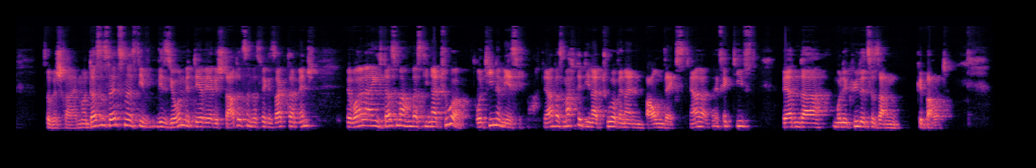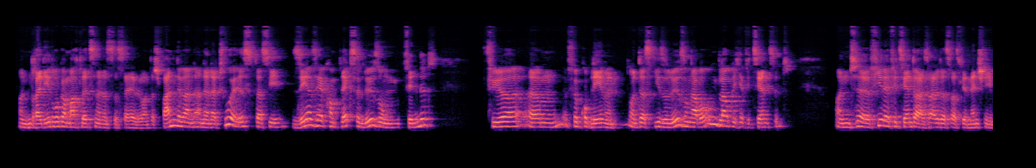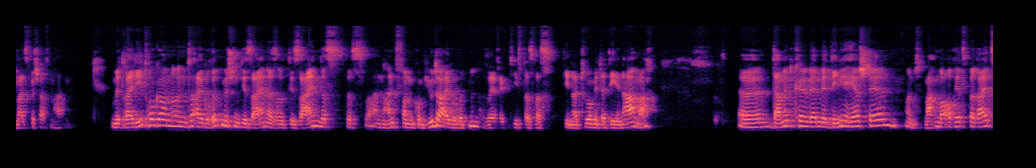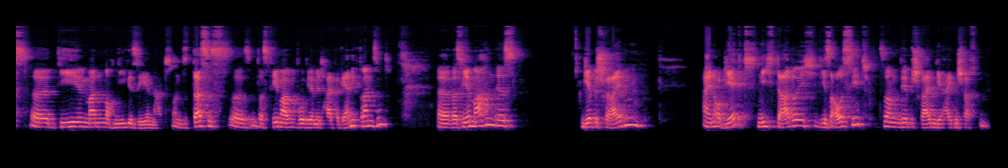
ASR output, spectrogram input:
zu beschreiben. Und das ist letzten Endes die Vision, mit der wir gestartet sind, dass wir gesagt haben, Mensch, wir wollen eigentlich das machen, was die Natur routinemäßig macht. Ja, was macht denn die Natur, wenn ein Baum wächst? Ja, effektiv werden da Moleküle zusammengebaut. Und ein 3D-Drucker macht letzten Endes dasselbe. Und das Spannende an, der Natur ist, dass sie sehr, sehr komplexe Lösungen findet für, ähm, für Probleme. Und dass diese Lösungen aber unglaublich effizient sind. Und äh, viel effizienter als all das, was wir Menschen jemals geschaffen haben. Mit 3D-Druckern und algorithmischen Design, also Design, das, das anhand von Computeralgorithmen, also effektiv das, was die Natur mit der DNA macht, äh, damit können, werden wir Dinge herstellen und machen wir auch jetzt bereits, äh, die man noch nie gesehen hat. Und das ist äh, das Thema, wo wir mit Hyperganic dran sind. Was wir machen ist, wir beschreiben ein Objekt nicht dadurch, wie es aussieht, sondern wir beschreiben die Eigenschaften.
